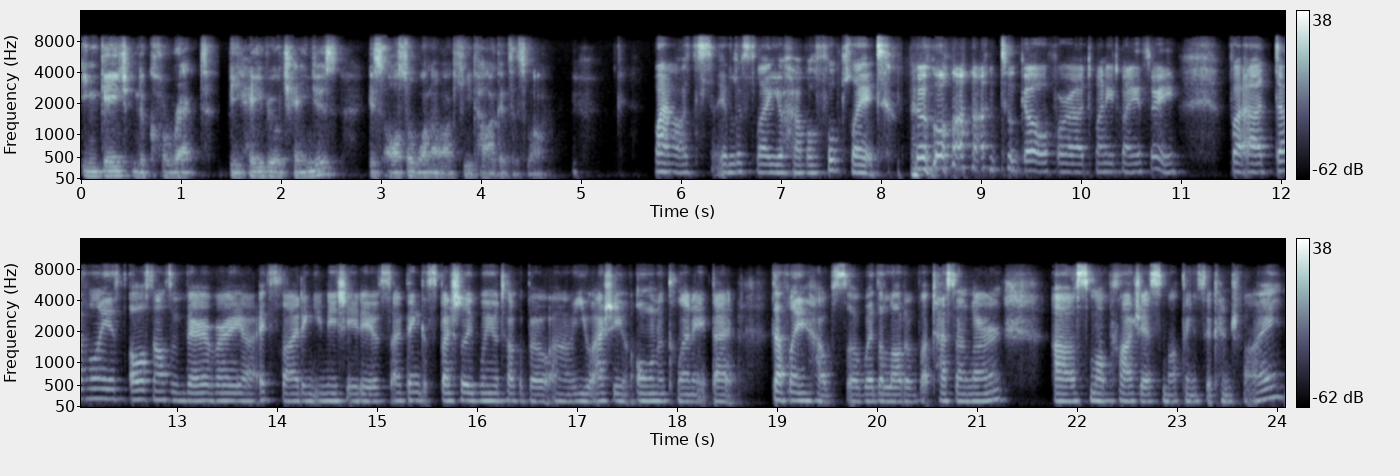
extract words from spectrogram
engage in the correct behavioral changes is also one of our key targets as well. Wow, it's it looks like you have a full plate to, go for uh, 2023. But uh, definitely, it all sounds very, very uh, exciting initiatives. I think, especially when you talk about uh, you actually own a clinic, that definitely helps uh, with a lot of test and learn uh, small projects, small things you can try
